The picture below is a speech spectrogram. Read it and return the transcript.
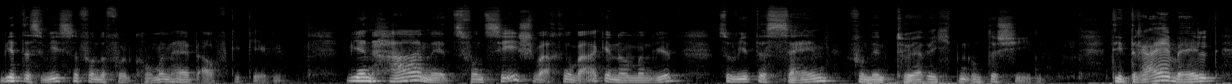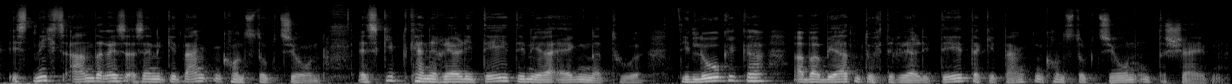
wird das Wissen von der Vollkommenheit aufgegeben. Wie ein Haarnetz von Sehschwachen wahrgenommen wird, so wird das Sein von den Törichten unterschieden. Die Dreiwelt ist nichts anderes als eine Gedankenkonstruktion. Es gibt keine Realität in ihrer Eigennatur. Die Logiker aber werden durch die Realität der Gedankenkonstruktion unterscheiden.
